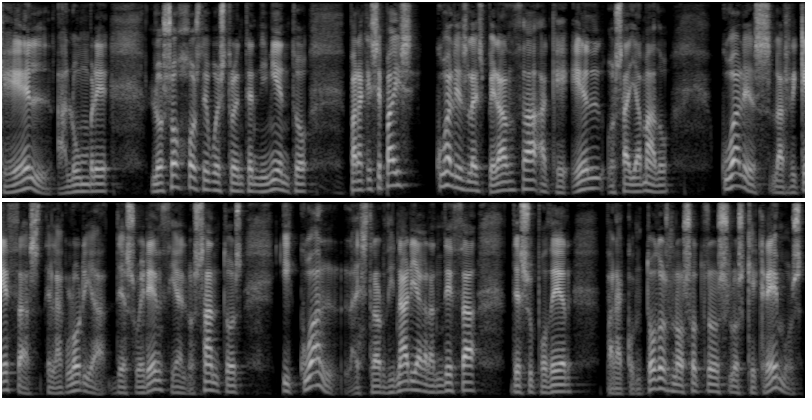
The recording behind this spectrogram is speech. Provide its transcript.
Que Él alumbre los ojos de vuestro entendimiento para que sepáis cuál es la esperanza a que Él os ha llamado, cuáles las riquezas de la gloria de su herencia en los santos y cuál la extraordinaria grandeza de su poder para con todos nosotros los que creemos,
